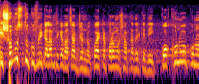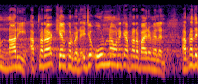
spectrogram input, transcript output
এই সমস্ত কুফরি কালাম থেকে বাঁচার জন্য কয়েকটা পরামর্শ আপনাদেরকে দিই। কখনো কোনো নারী, আপনারা খেয়াল করবেন, এই যে ওড়না অনেকে আপনারা বাইরে মেলেন, আপনাদের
